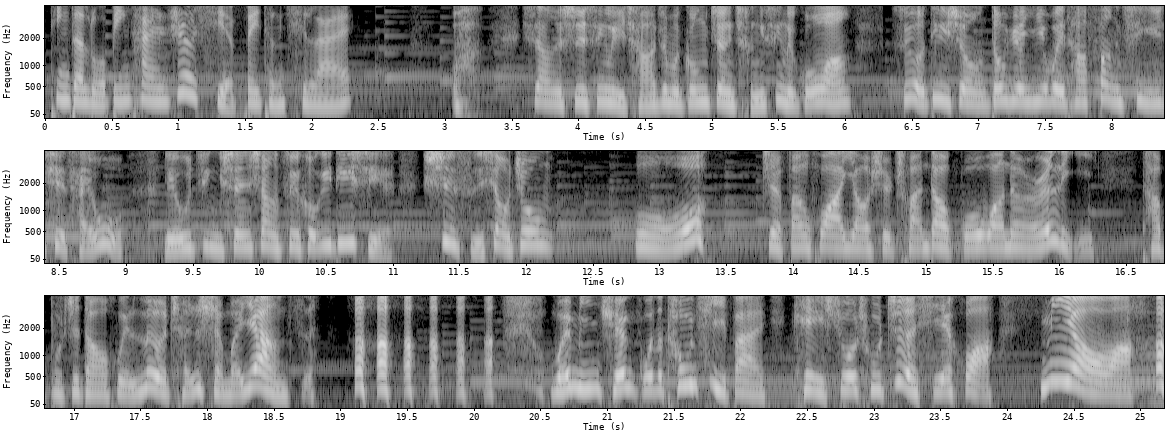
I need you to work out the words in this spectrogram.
听得罗宾汉热血沸腾起来。哇，像是心理查这么公正诚信的国王，所有弟兄都愿意为他放弃一切财物，流尽身上最后一滴血，誓死效忠。哦，这番话要是传到国王的耳里，他不知道会乐成什么样子。哈哈哈哈哈！闻名全国的通缉犯可以说出这些话，妙啊！哈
